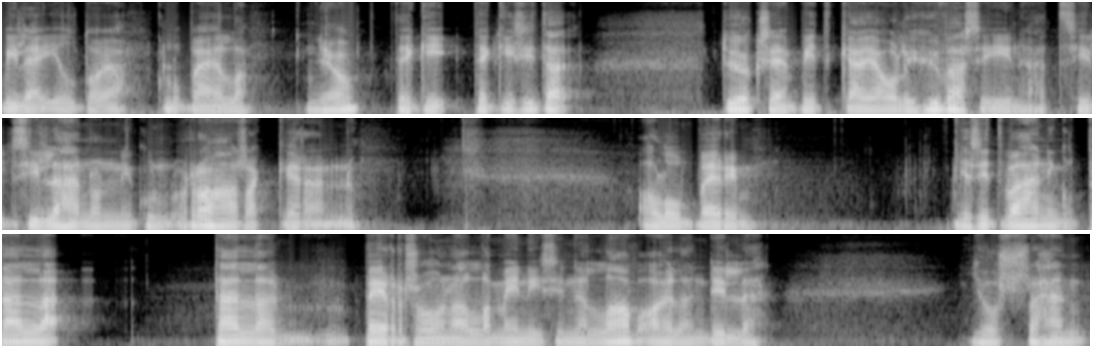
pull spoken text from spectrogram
bileiltoja klubeilla Joo. teki, teki sitä työkseen pitkään ja oli hyvä siinä, että sil- sillä hän on niin kuin rahansa kerännyt alun perin. Ja sitten vähän niin kuin tällä, tällä persoonalla meni sinne Love Islandille, jossa hän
